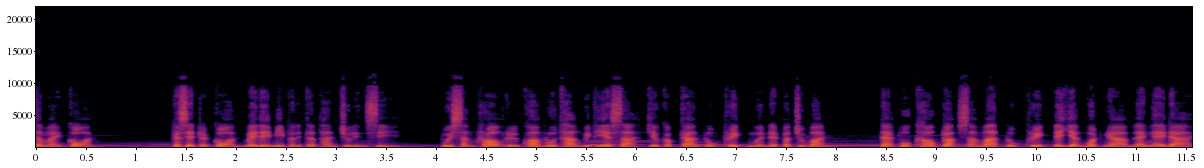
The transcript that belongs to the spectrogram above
สมัยก่อน เกษตรกรไม่ได้มีผลิตภัณฑ์จุลินทรีย์ ปุ๋ยสังเคราะห์หรือความรู้ทางวิทยาศาสตร์เกี่ยวกับการปลูกพริกเหมือนในปัจจุบัน แต่พวกเขากลับสามารถปลูกพริกได้อย่างงดงามและง่ายดาย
